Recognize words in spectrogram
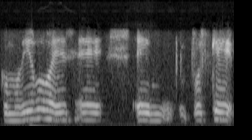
como digo es eh, pues que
